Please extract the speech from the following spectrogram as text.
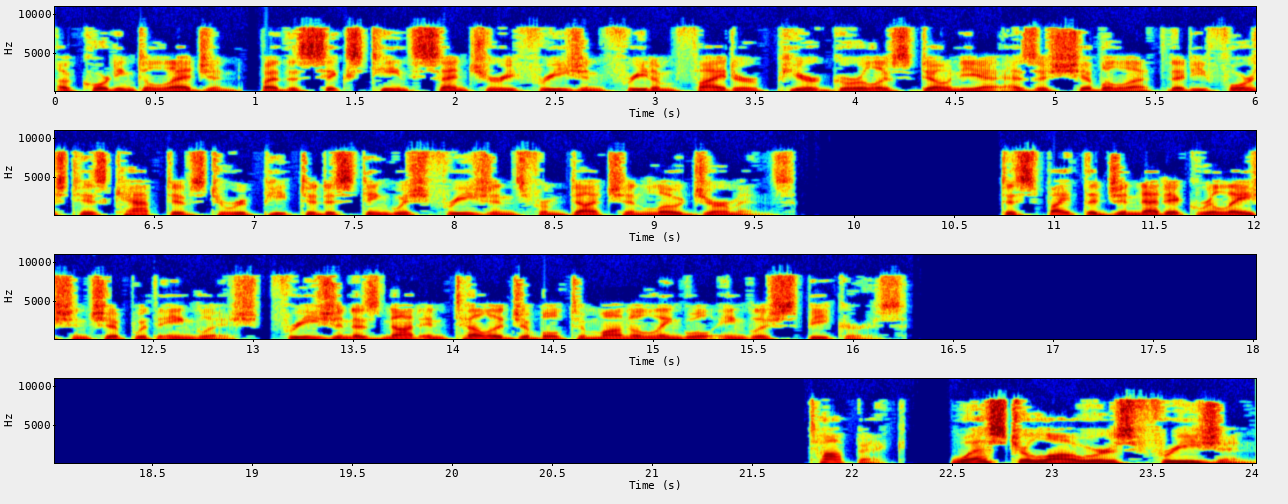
according to legend, by the 16th-century Frisian freedom fighter Pier Gerlofs Donia as a shibboleth that he forced his captives to repeat to distinguish Frisians from Dutch and Low Germans. Despite the genetic relationship with English, Frisian is not intelligible to monolingual English speakers. Westerlauwers Frisian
